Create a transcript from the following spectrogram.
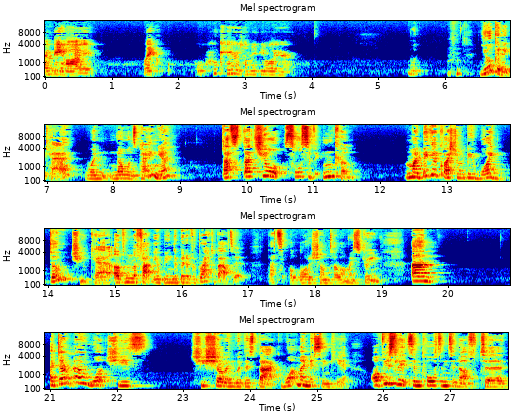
and be high. Like, who cares how many people are here? You're gonna care when no one's paying you. That's that's your source of income. My bigger question would be why don't you care other than the fact that you're being a bit of a brat about it? That's a lot of Chantal on my stream. Um, I don't know what she's she's showing with this bag. What am I missing here? Obviously it's important enough to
